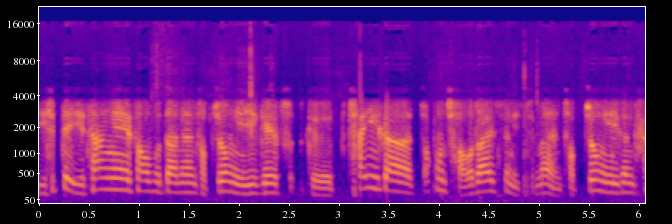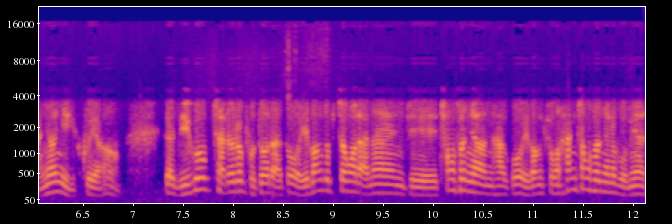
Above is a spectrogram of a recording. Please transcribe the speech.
20대 이상에서보다는 접종 이익의 수- 그 차이가 조금 덜할 수는 있지만 접종 이익은 당연히 있고요. 그러니까 미국 자료를 보더라도 예방 접종을 안 한 이제 청소년하고 예방 접종을 한 청소년을 보면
